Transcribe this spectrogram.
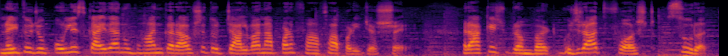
નહીં તો જો પોલીસ કાયદાનું ભાન કરાવશે તો ચાલવાના પણ ફાંફા પડી જશે. રાકેશ બ્રહ્મભટ્ટ, ગુજરાત ફર્સ્ટ, સુરત.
